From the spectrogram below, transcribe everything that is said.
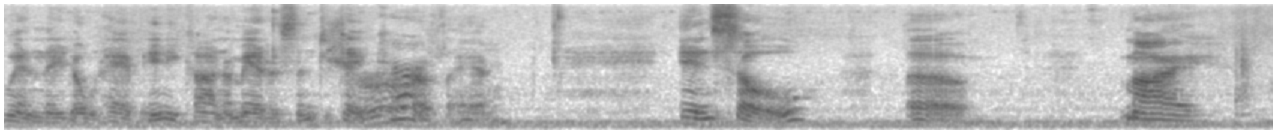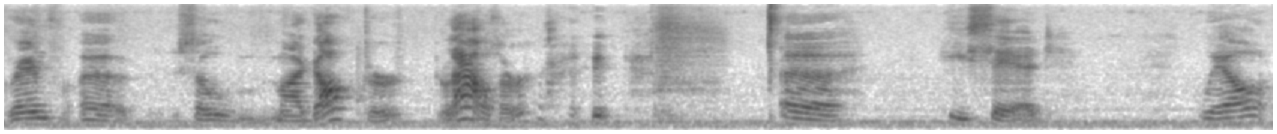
when they don't have any kind of medicine to take care of that. And so, uh, my grand, uh, so my doctor, Lowther, uh, he said, Well,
